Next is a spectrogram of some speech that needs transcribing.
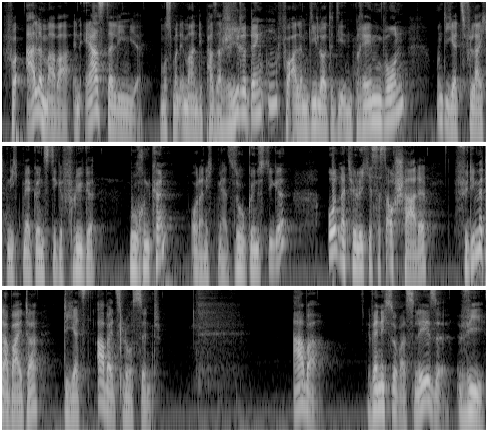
Vor allem aber in erster Linie muss man immer an die Passagiere denken, vor allem die Leute, die in Bremen wohnen und die jetzt vielleicht nicht mehr günstige Flüge buchen können oder nicht mehr so günstige. Und natürlich ist es auch schade für die Mitarbeiter, die jetzt arbeitslos sind. Aber wenn ich sowas lese wie,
